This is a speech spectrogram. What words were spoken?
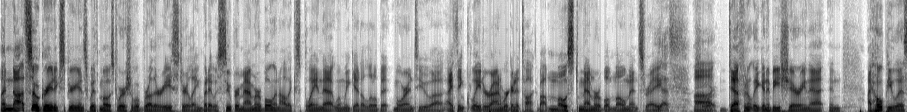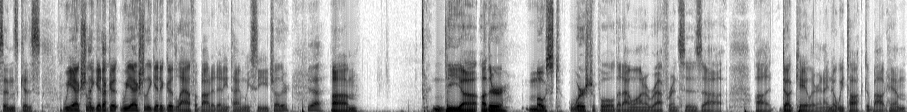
a not so great experience with Most Worshipful Brother Easterling, but it was super memorable, and I'll explain that when we get a little bit more into. Uh, I think later on we're going to talk about most memorable moments, right? Yes, Uh, sure. definitely going to be sharing that, and I hope he listens because we actually get a good we actually get a good laugh about it anytime we see each other Yeah. um, the uh, other most worshipful that I want to reference is uh, uh, Doug Kaler, and I know we talked about him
